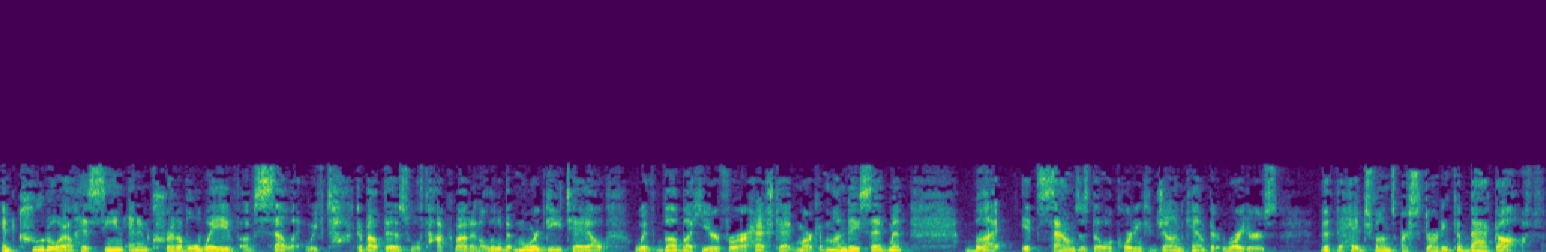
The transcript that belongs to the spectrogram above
And crude oil has seen an incredible wave of selling. We've talked about this. We'll talk about it in a little bit more detail with Bubba here for our hashtag Market Monday segment. But it sounds as though, according to John Kemp at Reuters, that the hedge funds are starting to back off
